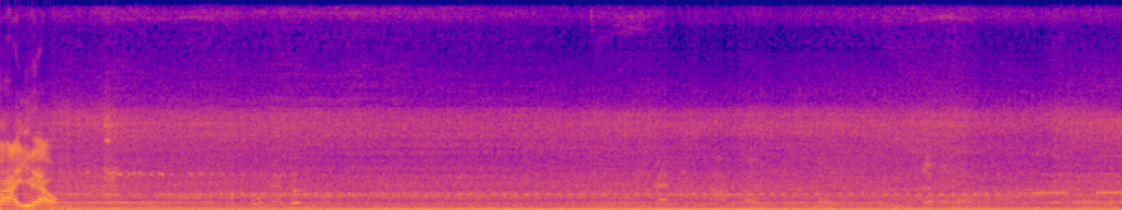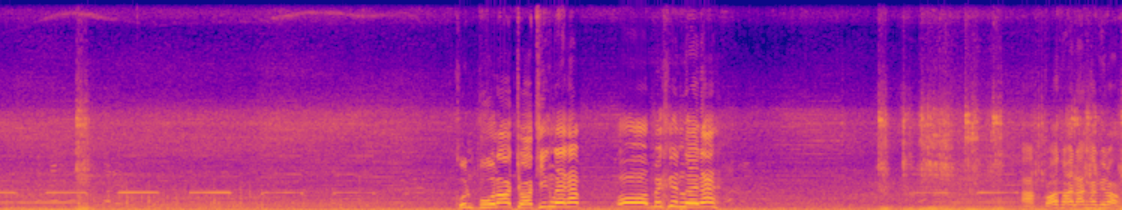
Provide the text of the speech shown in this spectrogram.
ค่ายอีแล้ว คุณปู่เราจอดทิ้งเลยครับ โอ้ไม่ขึ้นเลยนะอะขอถอยหลังครับพี่น้อง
